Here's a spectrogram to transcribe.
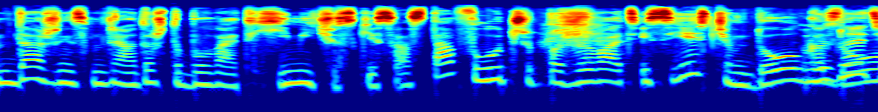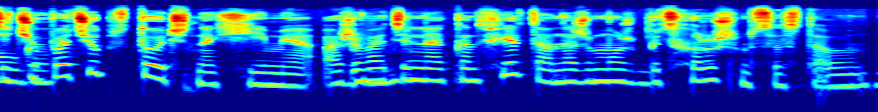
даже несмотря на то, что бывает химический состав, лучше пожевать и съесть, чем долго Вы знаете, чупа-чупс точно химия, а жевательная mm-hmm. конфета, она же может быть с хорошим составом.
